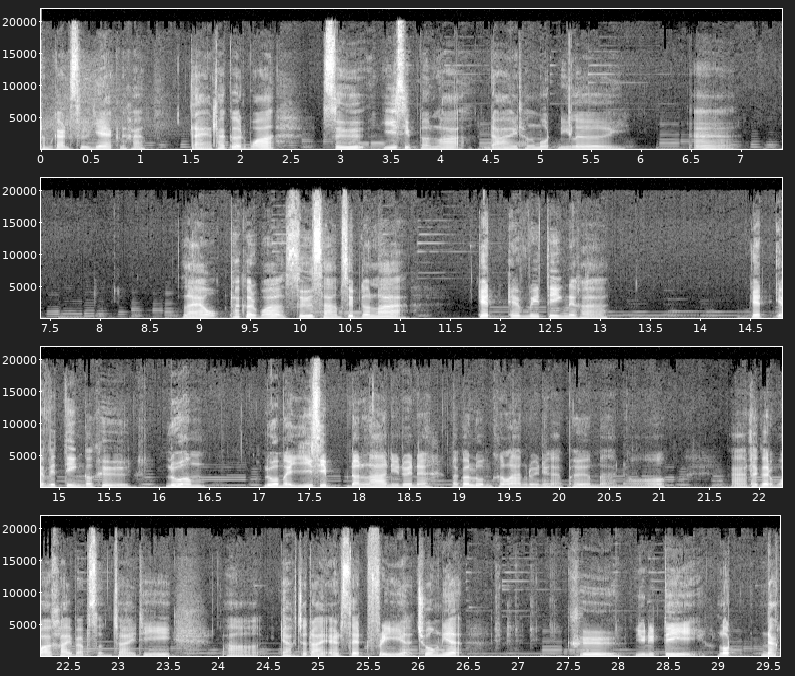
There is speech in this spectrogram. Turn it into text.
ทำการซื้อแยกนะคะ แต่ถ้าเกิดว่าซื้อ 20 ดอลลาร์ ได้ทั้งหมดนี้เลย อ่า แล้วถ้าเกิดว่าซื้อ 30 ดอลลาร์ get everything นะคะ get everything ก็คือรวมรวมไอ้20ดอลลาร์นี้ด้วยนะ แล้วก็รวมข้างล่างด้วยนะคะเพิ่มมาเนาะอ่าถ้าเกิดว่าใครแบบสนใจที่อ่าอยากจะได้ asset ฟรีอะช่วงเนี้ยคือ Unity ลดหนัก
